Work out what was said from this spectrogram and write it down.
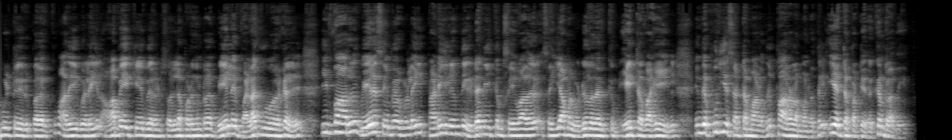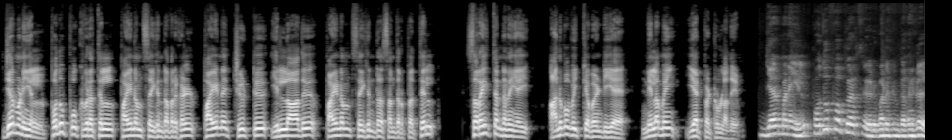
வீட்டில் இருப்பதற்கும் அதே வேளையில் ஆபே கேபர் என்று சொல்லப்படுகின்ற வேலை வழங்குபவர்கள் இவ்வாறு வேலை செய்பவர்களை பணியிலிருந்து இடநீக்கம் செய்வாத செய்யாமல் விடுவதற்கும் ஏற்ற வகையில் இந்த புதிய சட்டமானது பாராளுமன்றத்தில் இயற்றப்பட்டிருக்கின்றது. ஜெர்மனியில் பொது போக்குவரத்தில் பயணம் செய்கின்றவர்கள் பயணச்சீட்டு இல்லாது பயணம் செய்கின்ற சந்தர்ப்பத்தில் சிறை தண்டனையை அனுபவிக்க வேண்டிய நிலைமை ஏற்பட்டுள்ளது. ஜெர்மனியில் பொது போக்குவரத்தில் ஈடுபடுகின்றவர்கள்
